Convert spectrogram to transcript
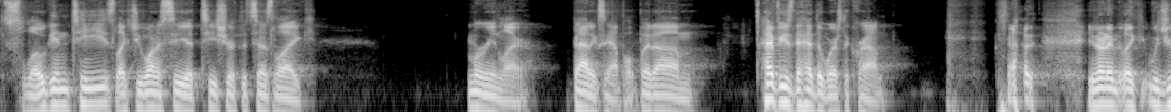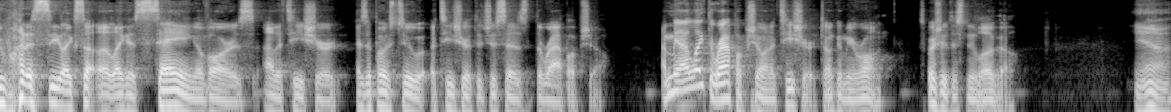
slogan tees? Like, do you want to see a t shirt that says like Marine Layer? Bad example, but um, heavy is the head that wears the crown. you know what I mean? Like, would you want to see like so, uh, like a saying of ours on a T-shirt as opposed to a T-shirt that just says the wrap up show? I mean, I like the wrap up show on a T-shirt. Don't get me wrong, especially with this new logo. yeah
